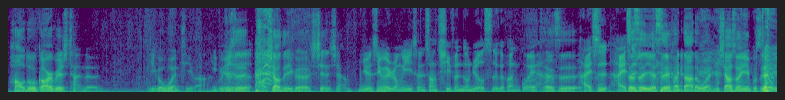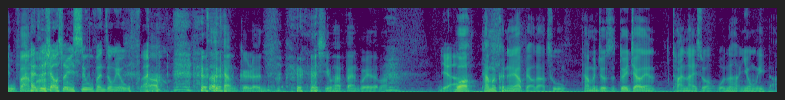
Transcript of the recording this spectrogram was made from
好多 garbage time 的一个问题啦，你觉我就是得好笑的一个现象。你觉得是因为容易身上七分钟就有四个犯规，这是 还是还是这是是也是很大的问题。肖顺也不是有午饭吗还？是肖顺义十五分钟有五犯？哦这两个人太喜欢犯规了吧？Yeah，哇，他们可能要表达出，他们就是对教练团来说，我们很用力打，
